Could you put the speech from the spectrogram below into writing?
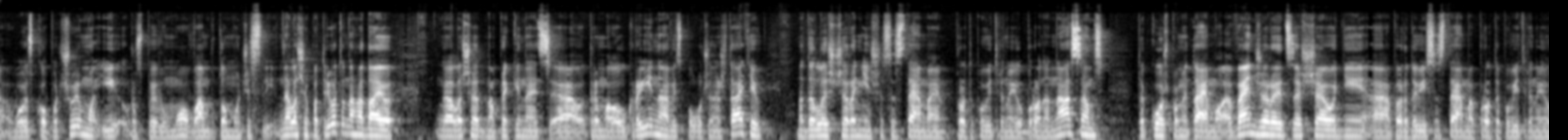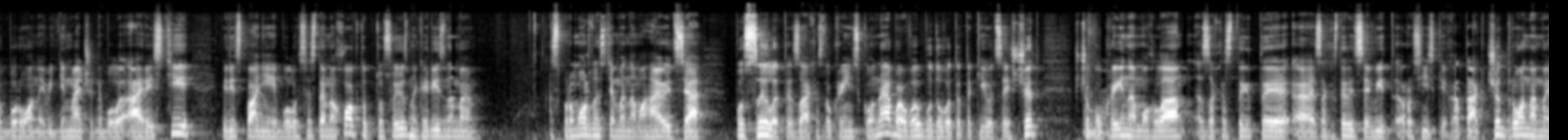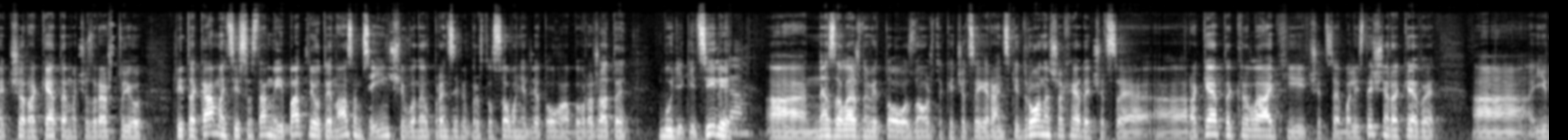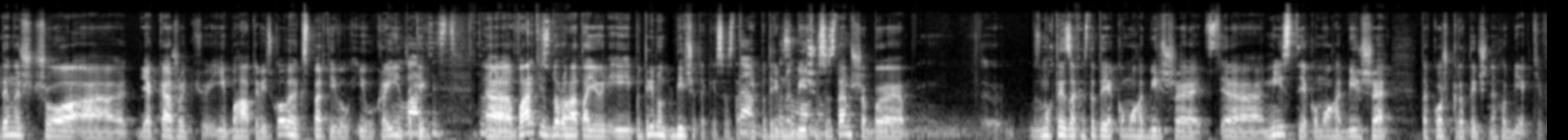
обов'язково почуємо і розповімо вам в тому числі. Не лише патріоти, нагадаю, лише наприкінець отримала Україна від Сполучених Штатів. Надали ще раніше системи протиповітряної оборони NASAMS. Також пам'ятаємо Евенджери, це ще одні е, передові системи протиповітряної оборони. Від Німеччини були Iris-T, від Іспанії були системи ХОК, тобто союзники різними спроможностями намагаються посилити захист українського неба, вибудувати такий оцей щит, щоб Україна могла захистити е, захиститися від російських атак, чи дронами, чи ракетами, чи зрештою літаками. Ці системи і Патріоти, Насамс, і інші вони в принципі пристосовані для того, аби вражати будь-які цілі, а, незалежно від того, знову ж таки, чи це іранські дрони шахеди, чи це е, ракети крилаті, чи це балістичні ракети. Єдине, що як кажуть і багато військових експертів і в Україні таких Вартість Е, дуже Вартість дорога та і потрібно більше таких систем. Так, і потрібно безумовно. більше систем, щоб змогти захистити якомога більше е, міст, якомога більше також критичних об'єктів.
